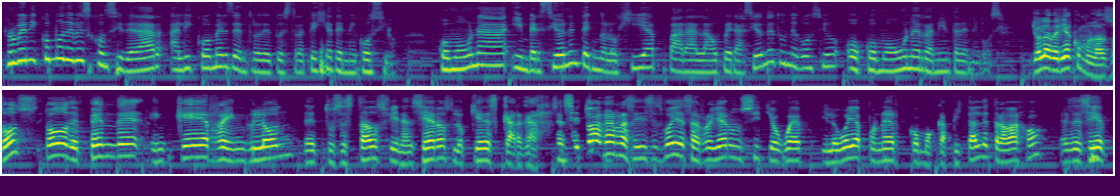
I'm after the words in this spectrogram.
Rubén, ¿y cómo debes considerar al e-commerce dentro de tu estrategia de negocio? ¿Como una inversión en tecnología para la operación de tu negocio o como una herramienta de negocio? Yo la vería como las dos. Todo depende en qué renglón de tus estados financieros lo quieres cargar. O sea, si tú agarras y dices voy a desarrollar un sitio web y lo voy a poner como capital de trabajo, es decir,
